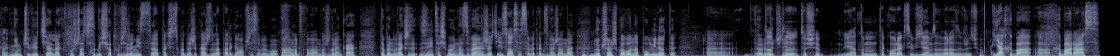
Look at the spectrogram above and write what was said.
Tak. nie wiem, czy wiecie, ale jak wpuszczacie sobie światło w źrenicy, a tak się składa, że każdy latarkę ma przy sobie, bo smartfona masz w rękach, to będą tak, że źrenica się powinna zwężyć i zostać sobie tak zwężona, Mhm. no książkowo na pół minuty. E, to, teoretycznie. to, to się, ja tą, taką reakcję widziałem ze dwa razy w życiu. Ja chyba, a, chyba raz,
